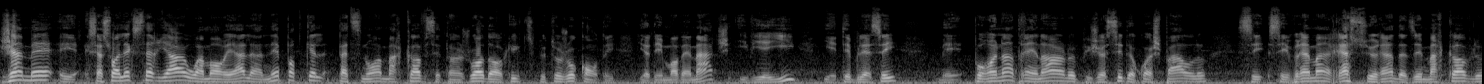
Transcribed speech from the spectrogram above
Jamais, et que ce soit à l'extérieur ou à Montréal, à n'importe quel patinoire, Markov, c'est un joueur de hockey que tu peux toujours compter. Il y a des mauvais matchs, il vieillit, il a été blessé, mais pour un entraîneur, là, puis je sais de quoi je parle, c'est vraiment rassurant de dire Markov, là,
